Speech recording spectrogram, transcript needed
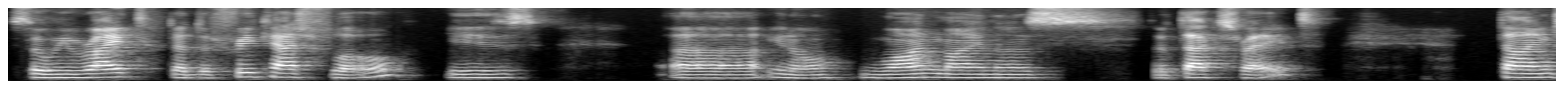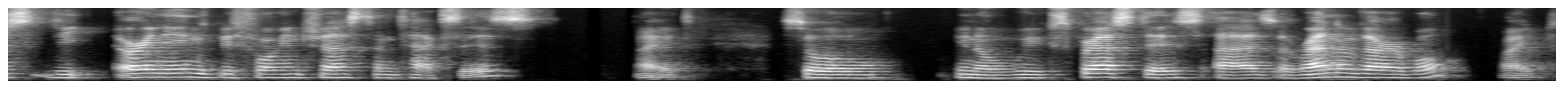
So we write that the free cash flow is, uh, you know, one minus the tax rate times the earnings before interest and taxes, right? So, you know, we express this as a random variable, right?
